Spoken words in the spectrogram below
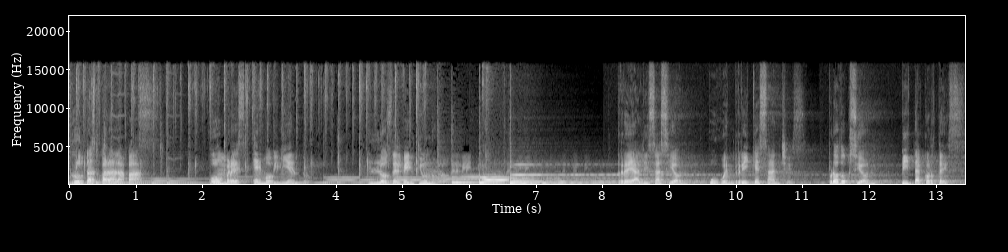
Rutas para la paz. Hombres en movimiento. Los del 21. Realización Hugo Enrique Sánchez. Producción Pita Cortés.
